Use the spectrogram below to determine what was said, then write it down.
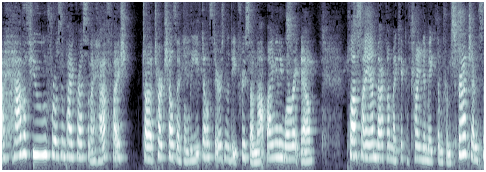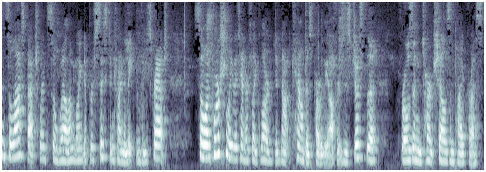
I have a few frozen pie crusts and I have pie tart shells, I believe, downstairs in the deep freeze, so I'm not buying any more right now. Plus, I am back on my kick of trying to make them from scratch, and since the last batch went so well, I'm going to persist in trying to make them from scratch. So unfortunately, the Tenderflake lard did not count as part of the offers. It's just the frozen tart shells and pie crust.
